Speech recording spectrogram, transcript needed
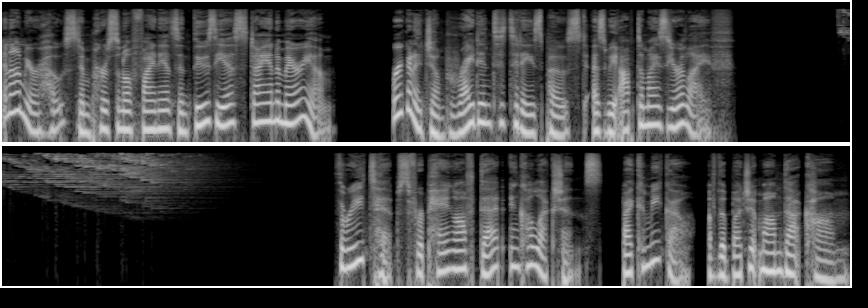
And I'm your host and personal finance enthusiast, Diania Merriam. We're going to jump right into today's post as we optimize your life. Three Tips for Paying Off Debt in Collections by Kumiko of thebudgetmom.com.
